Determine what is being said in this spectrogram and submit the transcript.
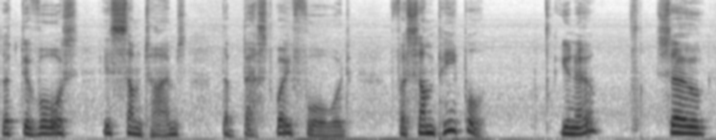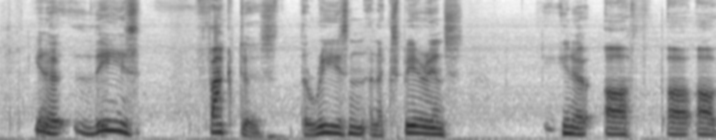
that divorce is sometimes the best way forward for some people. You know? So, you know, these factors, the reason and experience, you know, are, are, are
